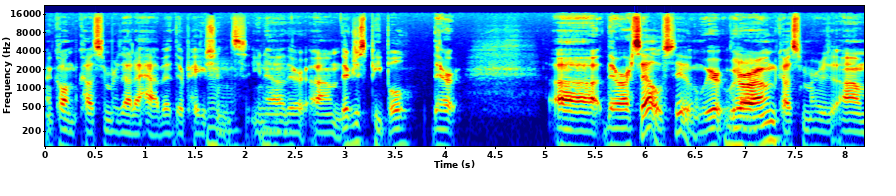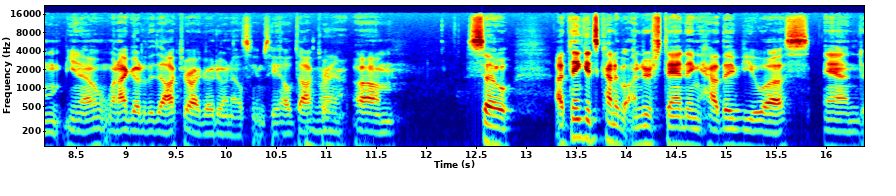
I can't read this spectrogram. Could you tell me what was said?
I call them customers out of habit. They're patients. You know, they're um, they're just people. They're uh, they're ourselves too. We're we're our own customers. Um, you know, when I go to the doctor, I go to an LCMC health doctor. Um, so I think it's kind of understanding how they view us, and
